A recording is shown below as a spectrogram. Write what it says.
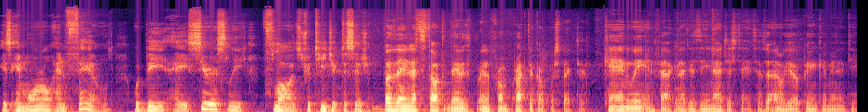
is immoral and failed would be a seriously flawed strategic decision. But then let's talk, David, from practical perspective. Can we, in fact, that is the United States as a European community,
